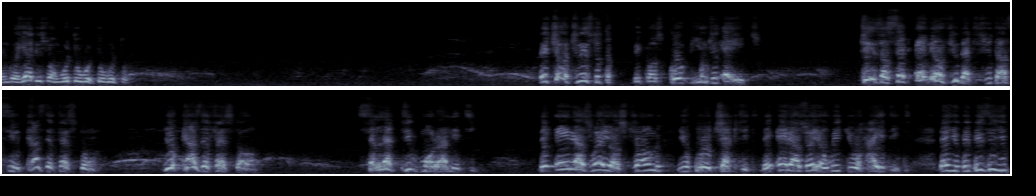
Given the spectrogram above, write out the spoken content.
Then go hear this one, woto, woto, woto. The church needs to because COVID to age. Jesus said, Any of you that is without sin, cast the first stone. You cast the first stone. Selective morality. The areas where you're strong, you project it. The areas where you're weak, you hide it. Then you'll be busy you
